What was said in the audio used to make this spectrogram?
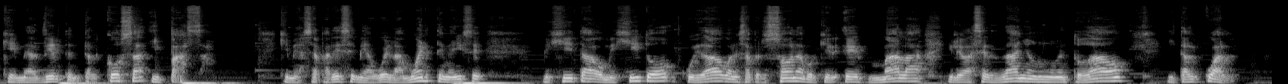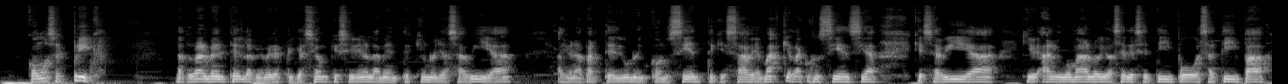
Que me advierten tal cosa y pasa. Que me se aparece mi abuela a muerte y me dice, mijita o mijito, cuidado con esa persona porque es mala y le va a hacer daño en un momento dado y tal cual. ¿Cómo se explica? Naturalmente, la primera explicación que se viene a la mente es que uno ya sabía hay una parte de uno inconsciente que sabe más que la conciencia, que sabía que algo malo iba a ser ese tipo o esa tipa,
